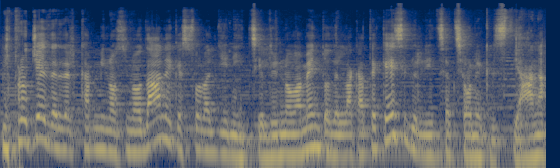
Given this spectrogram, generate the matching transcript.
Il procedere del cammino sinodale che è solo agli inizi, il rinnovamento della catechesi e dell'iniziazione cristiana,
